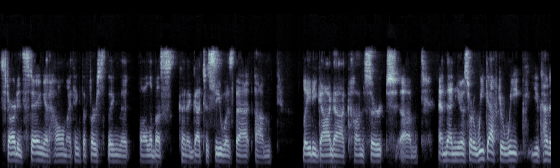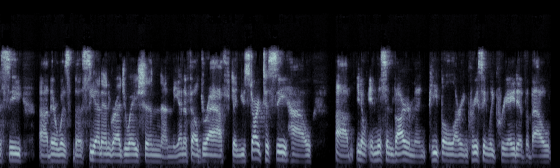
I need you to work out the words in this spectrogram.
started staying at home, I think the first thing that all of us kind of got to see was that um, Lady Gaga concert. Um, and then, you know, sort of week after week, you kind of see uh, there was the CNN graduation and the NFL draft, and you start to see how, um, you know, in this environment, people are increasingly creative about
